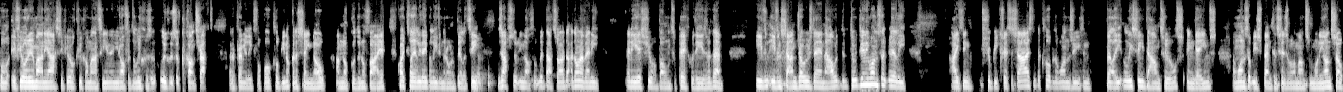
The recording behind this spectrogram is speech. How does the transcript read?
But if you're Oumar Niasse, if you're Cuco Martina and you're offered the lucrative, lucrative contract at a Premier League football club, you're not going to say no. I'm not good enough, are you? Quite clearly, they believe in their own ability. There's absolutely nothing with that. So I, I don't have any any issue or bone to pick with either of them. Even even Sandro, who's there now, the, the only ones that really I think should be criticised at the club are the ones who you can blatantly see down tools in games and ones that we spend considerable amounts of money on. So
